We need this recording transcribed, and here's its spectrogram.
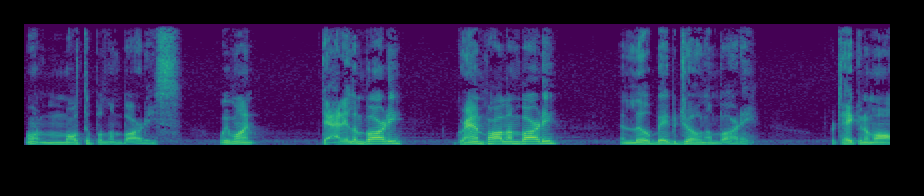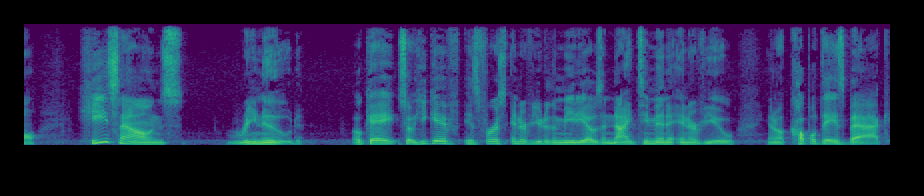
want multiple Lombardis. We want Daddy Lombardi, Grandpa Lombardi, and little baby Joe Lombardi. We're taking them all. He sounds renewed. Okay, so he gave his first interview to the media. It was a 19 minute interview, you know, a couple days back.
